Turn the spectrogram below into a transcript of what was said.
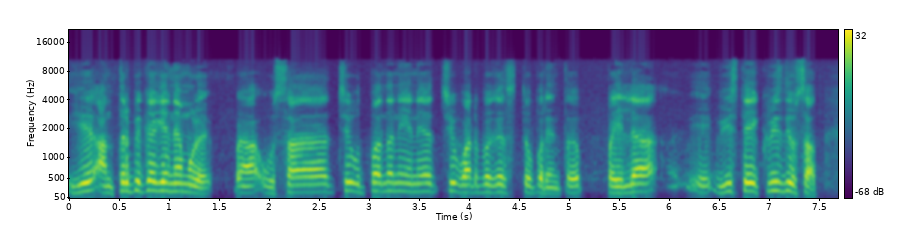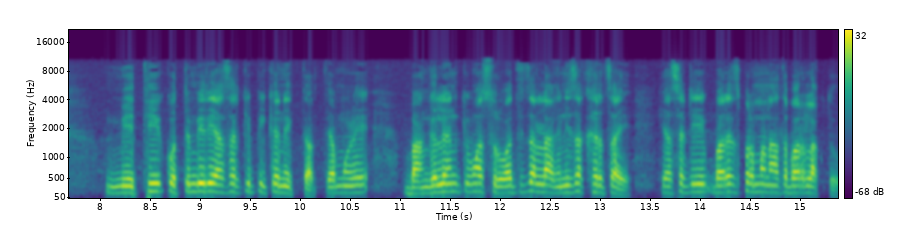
हे आंतरपिकं घेण्यामुळे ऊसाचे उत्पादन येण्याची वाट बघत तोपर्यंत पहिल्या ए- वीस ते एकवीस दिवसात मेथी कोथिंबीर यासारखी पिकं निघतात. त्यामुळे भांगलन किंवा सुरुवातीचा लागणीचा खर्च आहे यासाठी बऱ्याच प्रमाणात हातभार लागतो.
